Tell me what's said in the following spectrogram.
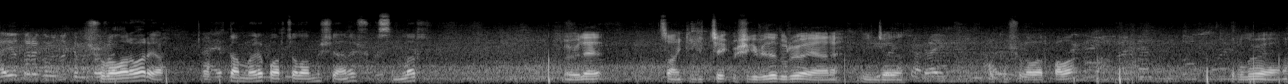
Ah, Şuralar var ya, hafiften böyle parçalanmış yani şu kısımlar. Böyle sanki gidecekmiş gibi de duruyor yani inceden. Bakın şuralar falan. Kırılıyor yani.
